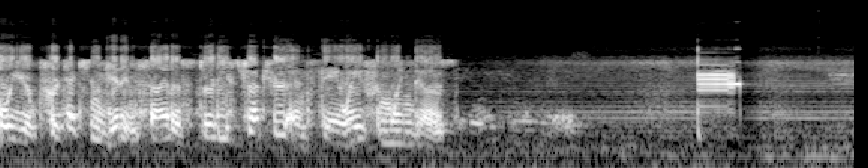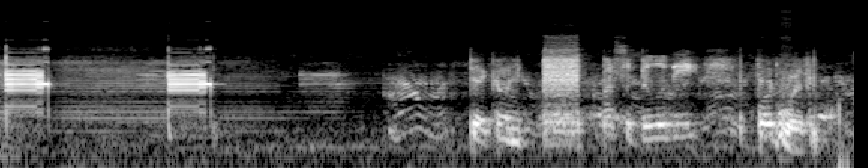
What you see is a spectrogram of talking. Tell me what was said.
For your protection, get inside a sturdy structure and stay away from windows. Check on your possibility, Fort Worth.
